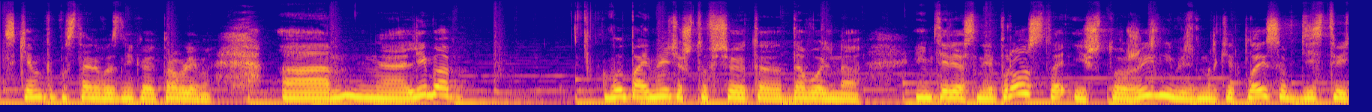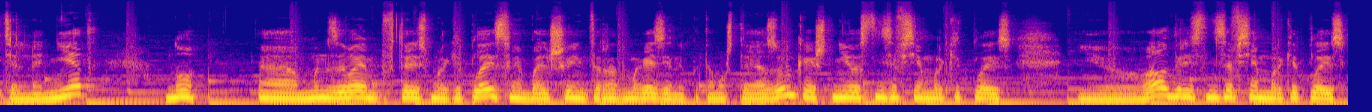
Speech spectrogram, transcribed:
с кем-то постоянно возникают проблемы. А, либо вы поймете, что все это довольно интересно и просто, и что жизни без маркетплейсов действительно нет, но мы называем, повторюсь, маркетплейсами большие интернет-магазины, потому что и Озон, конечно, не, не совсем маркетплейс, и Wildberries не совсем маркетплейс,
